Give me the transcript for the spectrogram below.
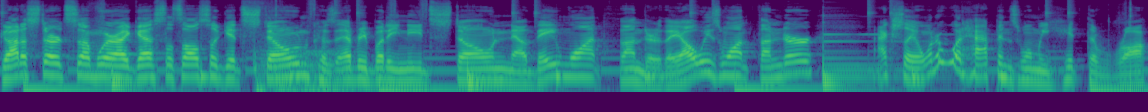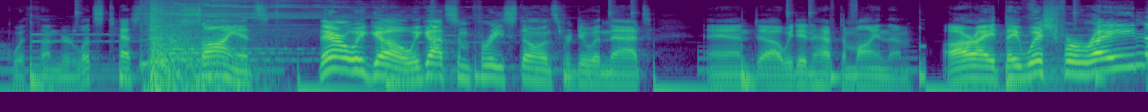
Got to start somewhere, I guess. Let's also get stone because everybody needs stone. Now, they want thunder. They always want thunder. Actually, I wonder what happens when we hit the rock with thunder. Let's test it for science. There we go. We got some free stones for doing that and uh, we didn't have to mine them. All right, they wish for rain.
